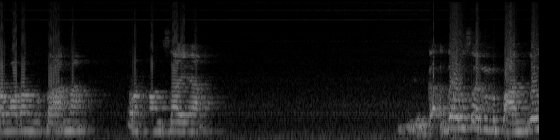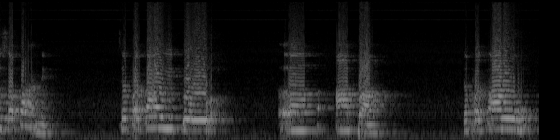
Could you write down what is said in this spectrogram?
orang-orang sana kawan-kawan saya. Nggak nggak usah dulu panik nggak usah panik. Siapa tahu itu uh, apa Siapa tahu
